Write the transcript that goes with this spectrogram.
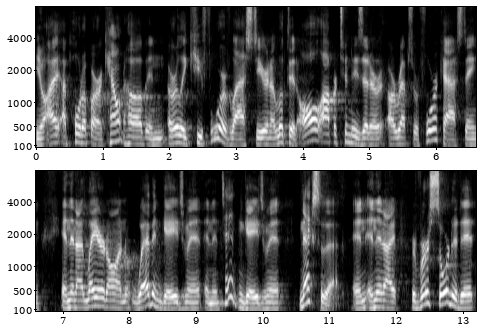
you know, I, I, pulled up our account hub in early Q4 of last year and I looked at all opportunities that our, our reps were forecasting. And then I layered on web engagement and intent engagement next to that. And, and then I reverse sorted it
